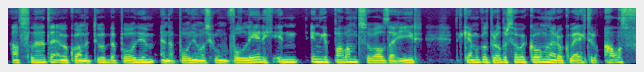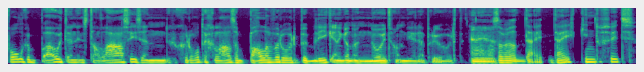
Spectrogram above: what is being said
afsluiten. En we kwamen toe op dat podium en dat podium was gewoon volledig in, ingepalmd. Zoals dat hier de Chemical Brothers zouden komen. Daar ook werkte er alles vol gebouwd en installaties en grote glazen ballen voor het publiek. En ik had nog nooit van die rapper gehoord. Ah, ja. Was dat wel Die- Dijkkind of zoiets?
